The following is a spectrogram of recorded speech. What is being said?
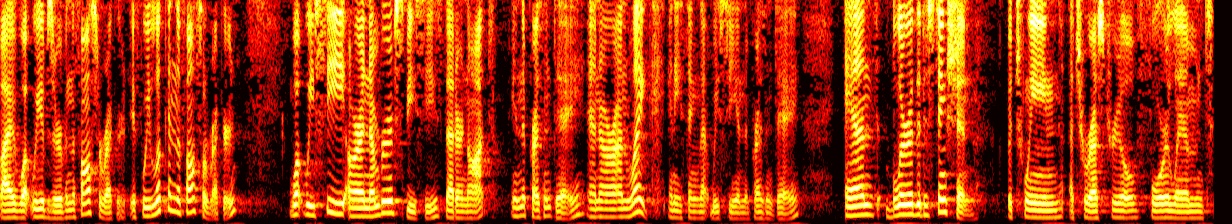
by what we observe in the fossil record. If we look in the fossil record, what we see are a number of species that are not in the present day and are unlike anything that we see in the present day and blur the distinction between a terrestrial four limbed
